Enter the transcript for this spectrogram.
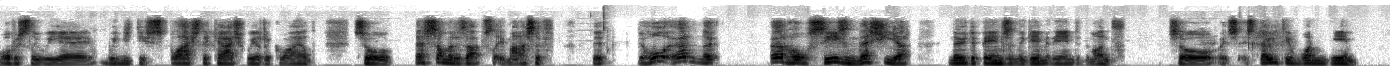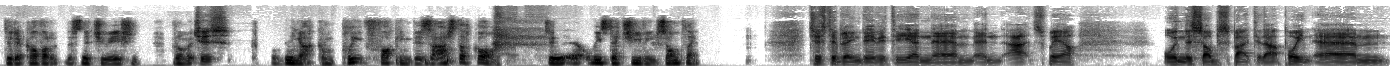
obviously we uh, we need to splash the cash where required. So this summer is absolutely massive. The the whole our, our whole season this year now depends on the game at the end of the month. So it's it's down to one game to recover the situation from it Just being a complete fucking disaster, Colin, to at least achieving something. just to bring David T in, um, and that's where on the subs back to that point, um,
